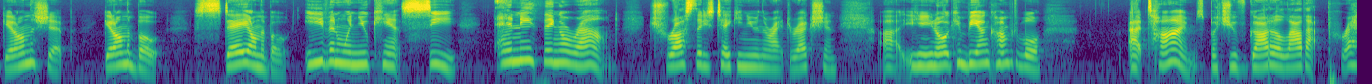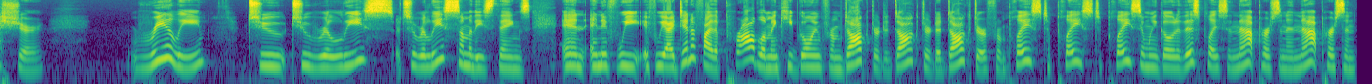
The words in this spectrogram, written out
Get on the ship. Get on the boat. Stay on the boat even when you can't see anything around. Trust that he's taking you in the right direction. Uh, you know it can be uncomfortable at times, but you've got to allow that pressure really to to release to release some of these things. And and if we if we identify the problem and keep going from doctor to doctor to doctor from place to place to place and we go to this place and that person and that person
